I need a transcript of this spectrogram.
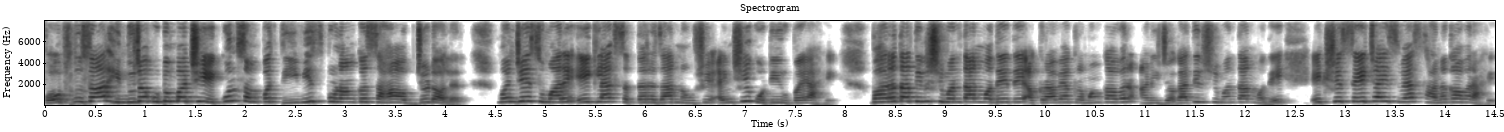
फोर्ब्सनुसार हिंदुजा कुटुंबाची एकूण संपत्ती वीस पूर्णांक सहा अब्ज डॉलर म्हणजे सुमारे एक लाख सत्तर हजार नऊशे ऐंशी कोटी रुपये आहे. भारतातील श्रीमंतांमध्ये ते अकराव्या क्रमांकावर आणि जगातील श्रीमंतांमध्ये एकशे सेहेचाळीसव्या स्थानकावर आहेत.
